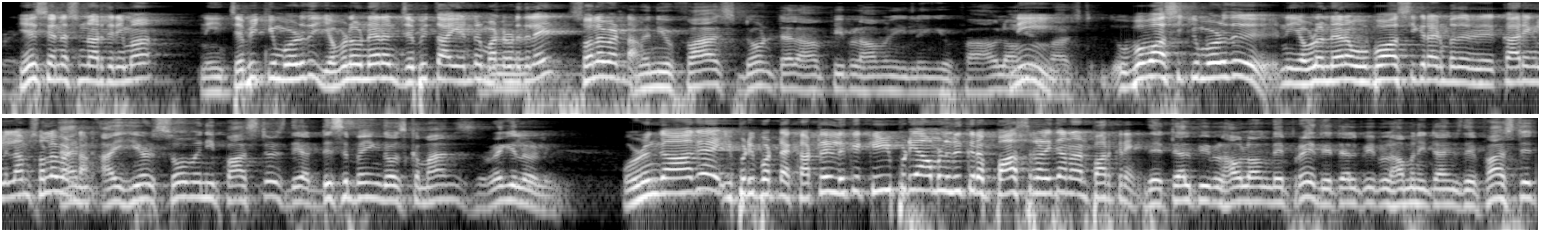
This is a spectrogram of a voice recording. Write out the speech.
pray. இயேசு என்ன சொன்னார் தெரியுமா நீ ஜெபிக்கும் பொழுது எவ்வளவு நேரம் ஜெபித்தாய் என்று மற்றவரிடத்திலே சொல்ல வேண்டாம் When you fast, don't tell how people how many you fa- how long நீ you fasted. உபவாசிக்கும் பொழுது நீ எவ்வளவு நேரம் உபவாசிக்கிறாய் என்பது காரியங்கள் எல்லாம் சொல்ல And வேண்டாம் I hear so many pastors, they are disobeying those commands regularly. ஒழுங்காக இப்படிப்பட்ட கட்டளைகளுக்கு கீழ்ப்படியாமல் இருக்கிற பாஸ்டர்களை தான் நான் பார்க்கிறேன். They tell people how long they pray, they tell people how many times they fasted,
